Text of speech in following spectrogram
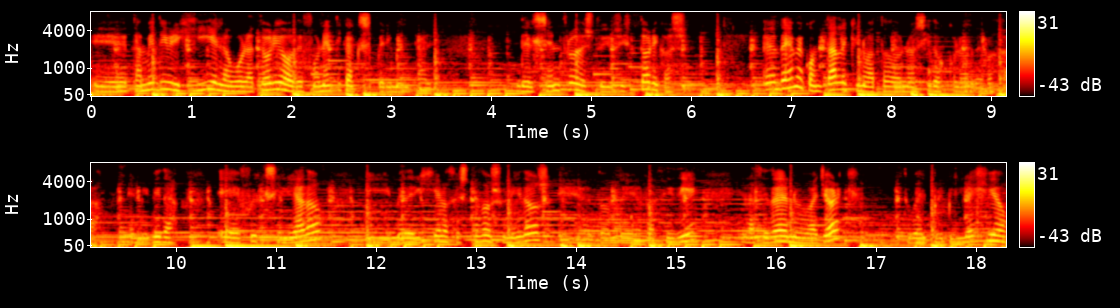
Eh, también dirigí el Laboratorio de Fonética Experimental del Centro de Estudios Históricos. Eh, déjeme contarle que no a todo no ha sido color de rosa. En mi vida eh, fui exiliado y me dirigí a los Estados Unidos, donde residí en la ciudad de Nueva York. Tuve el privilegio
